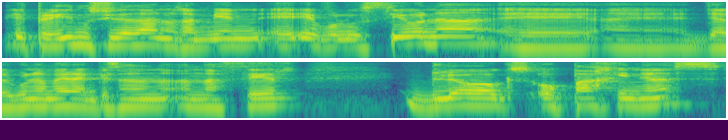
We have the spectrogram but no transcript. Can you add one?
El periodismo ciudadano también evoluciona, de alguna manera empiezan a nacer blogs o páginas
